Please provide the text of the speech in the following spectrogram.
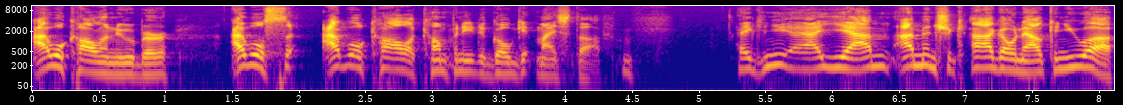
I will call an Uber. I will. I will call a company to go get my stuff. Hey, can you? Uh, yeah, I'm. I'm in Chicago now. Can you? Uh,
